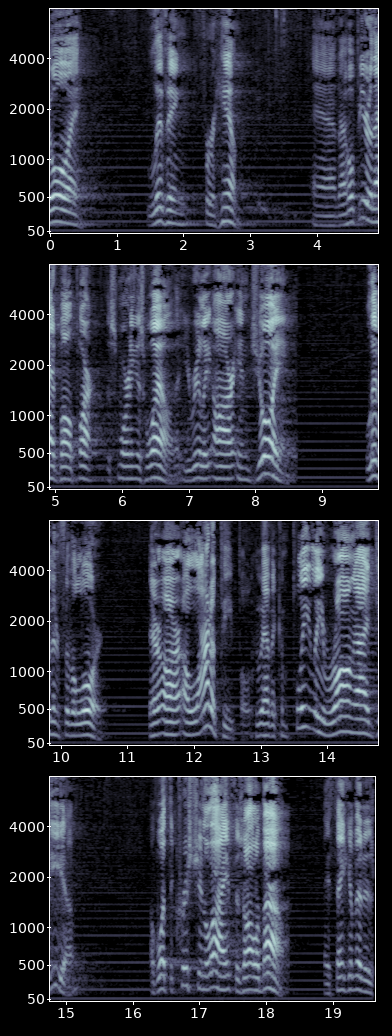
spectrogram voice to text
enjoy living for Him. And I hope you're in that ballpark this morning as well, that you really are enjoying living for the Lord. There are a lot of people who have a completely wrong idea of what the Christian life is all about. They think of it as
